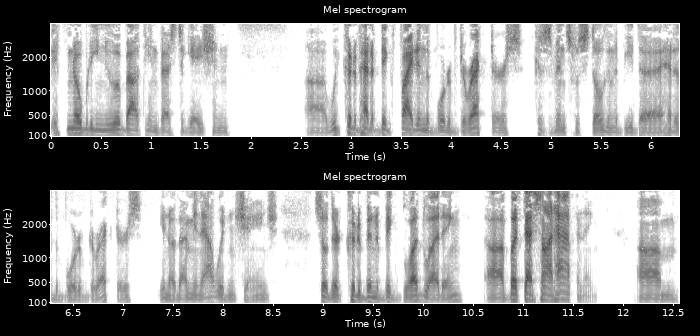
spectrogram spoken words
if nobody knew about the investigation, uh, we could have had a big fight in the board of directors because Vince was still going to be the head of the board of directors. You know, I mean, that wouldn't change. So there could have been a big bloodletting, uh, but that's not happening. Um,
